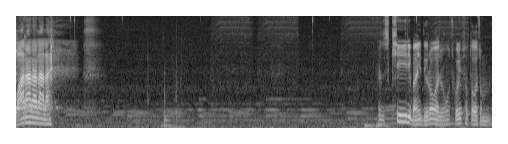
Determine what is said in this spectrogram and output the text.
와라라라라. 그래도 스킬이 많이 늘어가지고 조립 속도가 좀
